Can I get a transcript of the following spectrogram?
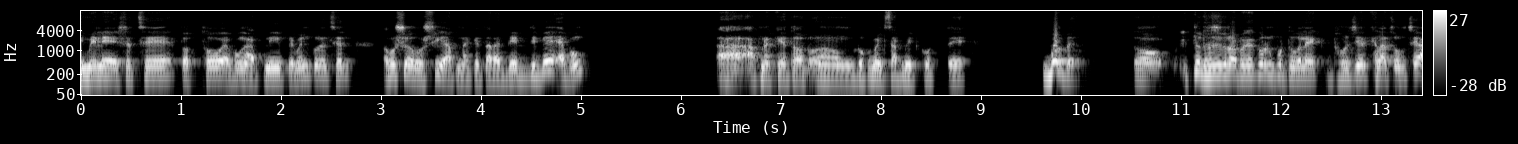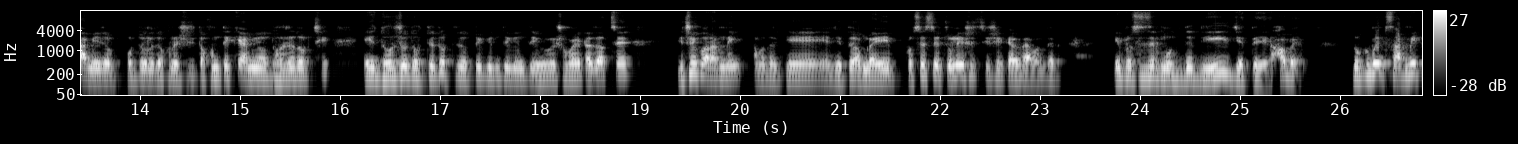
ইমেলে এসেছে তথ্য এবং আপনি পেমেন্ট করেছেন, অবশ্যই অবশ্যই আপনাকে তারা ডেট দিবে এবং আপনাকে তোর ডকুমেন্ট সাবমিট করতে বলবে। তো একটু ধৈর্য ধরে অপেক্ষা করুন, পর্তুগালে ধৈর্যের খেলা চলছে। আমি পর্তুগালে যখন এসেছি, তখন থেকে আমিও ধৈর্য ধরছি। এই ধৈর্য ধরতে ধরতে ধরতে কিন্তু কিন্তু এইভাবে সময়টা যাচ্ছে। কিছুই করার নেই। আমাদেরকে যেহেতু আমরা এই প্রসেসে চলে এসেছি সে কারণে আমাদের এই প্রসেসের মধ্যে দিয়েই যেতে হবে। ডকুমেন্ট সাবমিট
